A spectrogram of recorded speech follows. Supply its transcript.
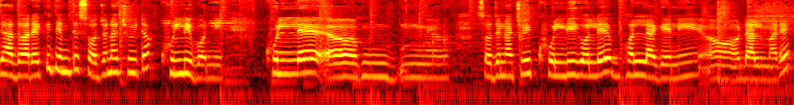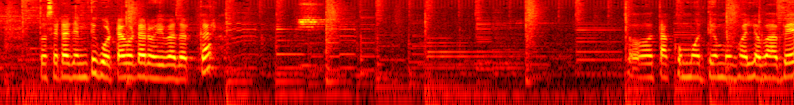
ଯାହାଦ୍ୱାରା କି ଯେମିତି ସଜନା ଛୁଇଁଟା ଖୋଲିବନି ଖୋଲିଲେ ସଜନା ଛୁଇଁ ଖୋଲିଗଲେ ଭଲ ଲାଗେନି ଡାଲମାରେ তো সেটা যেমি গোটা গোটা রহবা দরকার তো তাকে মধ্যে মু ভালো ভাবে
